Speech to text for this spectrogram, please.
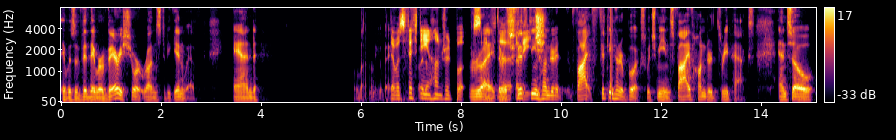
it was a they were very short runs to begin with, and Hold on, let me go back. There was fifteen hundred books. Right, there was 1500, 1500 books, which means 500 three packs, and so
